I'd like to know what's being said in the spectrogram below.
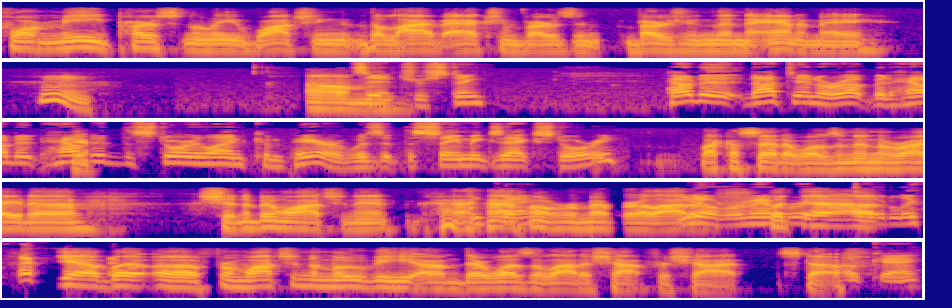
for me personally watching the live action version version than the anime. Hmm. Um, That's interesting. How did not to interrupt, but how did how Yeah. did the storyline compare? Was it the same exact story? like I said, I wasn't in the right. Uh, shouldn't have been watching it. Okay. I don't remember a lot You of. don't remember but, it uh, totally? yeah, but uh, from watching the movie, um, there was a lot of shot for shot stuff. okay.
